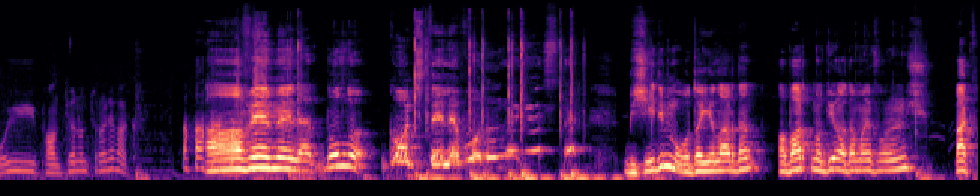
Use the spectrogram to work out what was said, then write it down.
Uy Pantheon'un trole bak. AVM'ler dolu. Koç telefonunu göster. Bir şey diyeyim mi? O dayılardan abartma diyor adam iPhone 13. Bak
